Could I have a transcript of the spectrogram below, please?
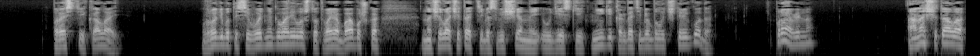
— Прости, Калай. Вроде бы ты сегодня говорила, что твоя бабушка начала читать тебе священные иудейские книги, когда тебе было четыре года. — Правильно. Она считала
